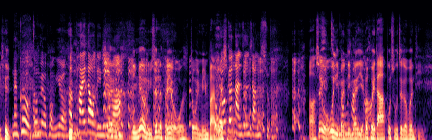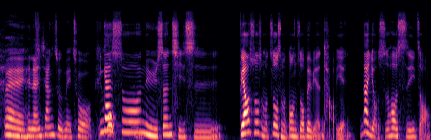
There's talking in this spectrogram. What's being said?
难怪我都没有朋友，很拍到底对吗？你没有女生的朋友，我终于明白为什么。我跟男生相处啊，所以我问你们，你们也都回答不出这个问题。对，很难相处，没错。应该说，女生其实不要说什么做什么动作被别人讨厌，那有时候是一种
